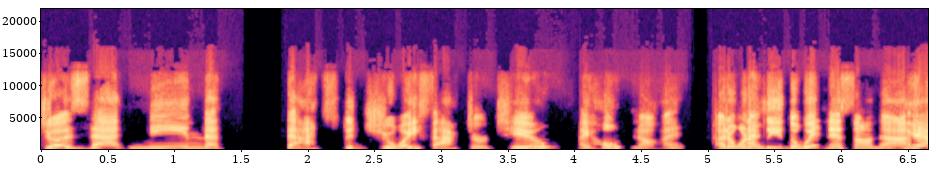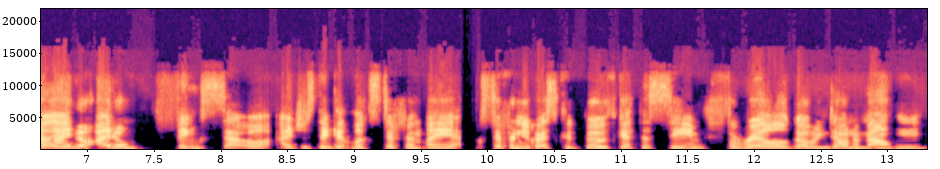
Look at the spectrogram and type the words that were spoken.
does that mean that that's the joy factor too? I hope not. I don't want to lead the witness on that. Yeah, but... I don't. I don't think so. I just think it looks differently. It's different. You guys could both get the same thrill going down a mountain.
